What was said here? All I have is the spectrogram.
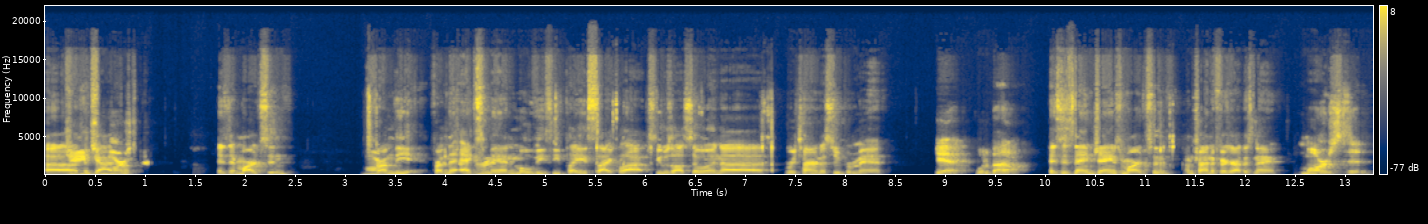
Uh, the James guy from- Marsden. is it Martin? Mar- from the from the X Men movies, he plays Cyclops. He was also in uh Return of Superman. Yeah. What about him? Is his name James Marsden? I'm trying to figure out his name. Marsden.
